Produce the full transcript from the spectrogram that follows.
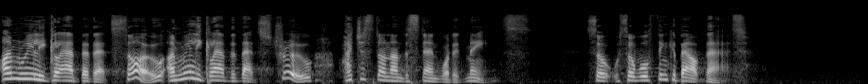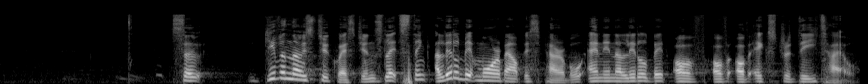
I'm really glad that that's so. I'm really glad that that's true. I just don't understand what it means. So, so we'll think about that. So, given those two questions, let's think a little bit more about this parable and in a little bit of, of, of extra detail.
